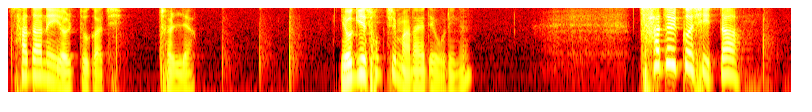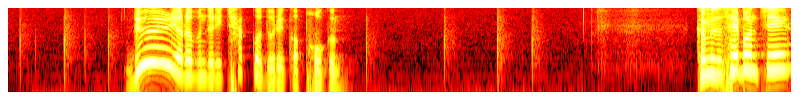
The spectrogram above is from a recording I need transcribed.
사단의 12가지 전략. 여기에 속지 말아야 돼요, 우리는. 찾을 것이 있다. 늘 여러분들이 찾고 누릴 것 복음. 그러면서 세 번째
